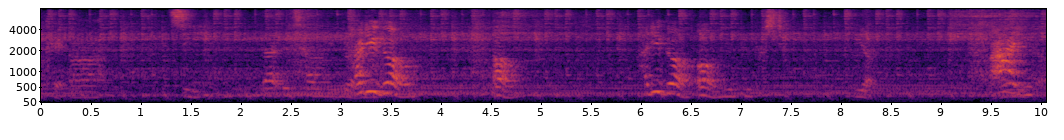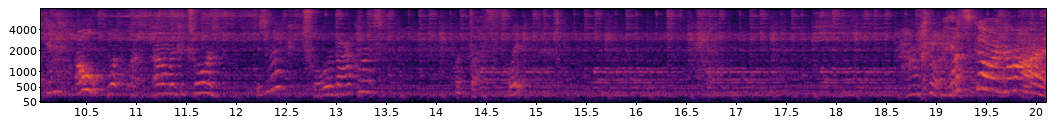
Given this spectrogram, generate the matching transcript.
Okay, uh, let's see. That is how you go. How do you go? Oh. How do you go? Oh, you, you press two. Yep. I didn't. Oh, what? what oh, my controller. Is my controller backwards? What the flip? What's going on?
